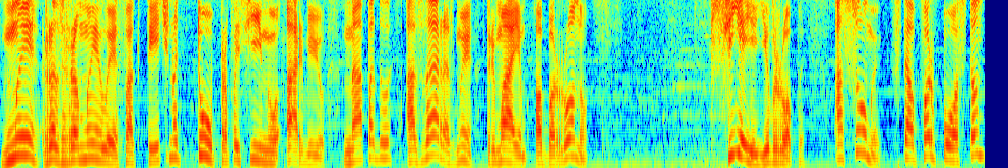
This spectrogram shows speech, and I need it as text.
ми розгромили фактично ту професійну армію нападу, а зараз ми тримаємо оборону всієї Європи. А Суми став форпостом,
